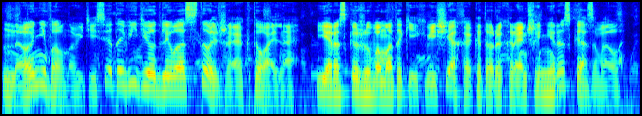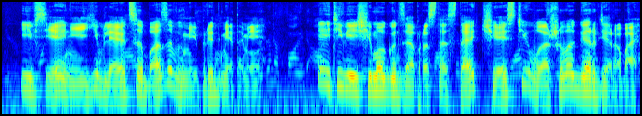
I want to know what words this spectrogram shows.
но не волнуйтесь, это видео для вас столь же актуально. Я расскажу вам о таких вещах, о которых раньше не рассказывал, и все они являются базовыми предметами. Эти вещи могут запросто стать частью вашего гардероба.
